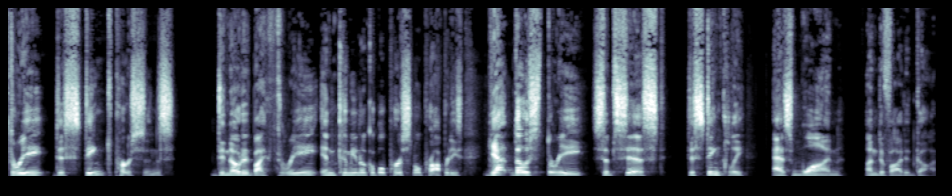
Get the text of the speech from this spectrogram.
three distinct persons denoted by three incommunicable personal properties, yet those three subsist distinctly as one undivided God.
